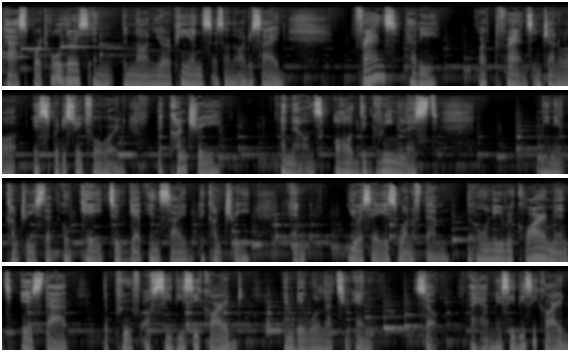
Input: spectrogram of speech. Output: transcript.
passport holders and the non-europeans as on the other side france petty or france in general is pretty straightforward the country announced all the green list meaning countries that okay to get inside the country and usa is one of them the only requirement is that the proof of CDC card and they will let you in. So I have my CDC card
